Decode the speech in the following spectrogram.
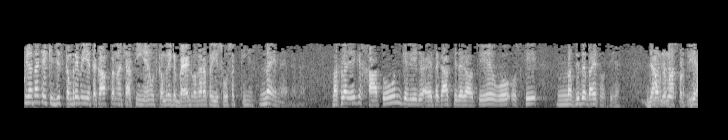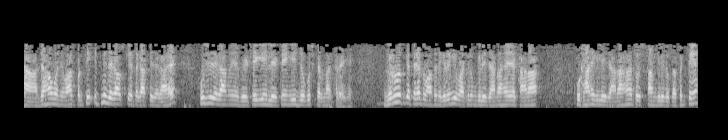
پوچھا تھا کہ جس کمرے میں یہ اعتکاف کرنا چاہتی ہیں اس کمرے کے بیڈ وغیرہ پر یہ سو سکتی ہیں؟ نہیں نہیں نہیں مسئلہ یہ کہ خاتون کے لیے جو اعتکاف کی جگہ ہوتی ہے وہ اس کی مسجد بیت ہوتی ہے۔ جہاں وہ نماز پڑھتی ہے۔ جی ہاں جہاں وہ نماز پڑھتی ہے اتنی جگہ اس کی اعتکاف کی جگہ ہے۔ اسی جگہ میں بیٹھے گی لیٹیں گی جو کچھ کرنا کرے گی۔ ضرورت کے تحت وہاں سے نکلیں گی واش روم کے لیے جانا ہے یا کھانا اٹھانے کے لیے جانا ہے تو اس کام کے لیے تو کر سکتے ہیں۔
